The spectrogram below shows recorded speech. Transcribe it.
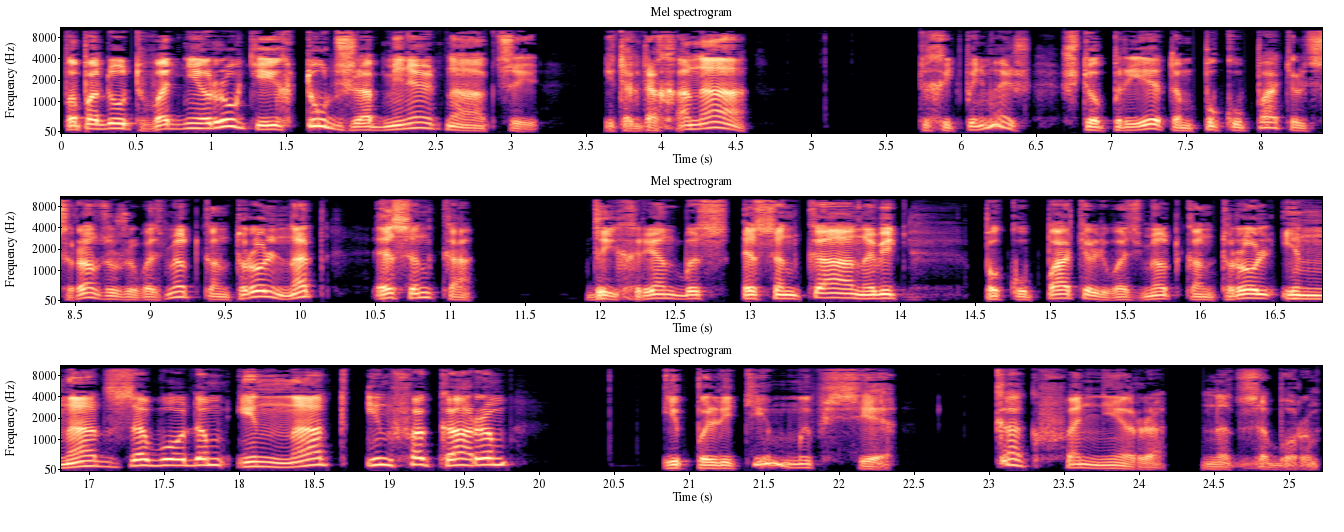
попадут в одни руки, их тут же обменяют на акции. И тогда хана. Ты хоть понимаешь, что при этом покупатель сразу же возьмет контроль над СНК? Да и хрен бы с СНК, но ведь покупатель возьмет контроль и над заводом, и над инфокаром, и полетим мы все, как фанера над забором.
